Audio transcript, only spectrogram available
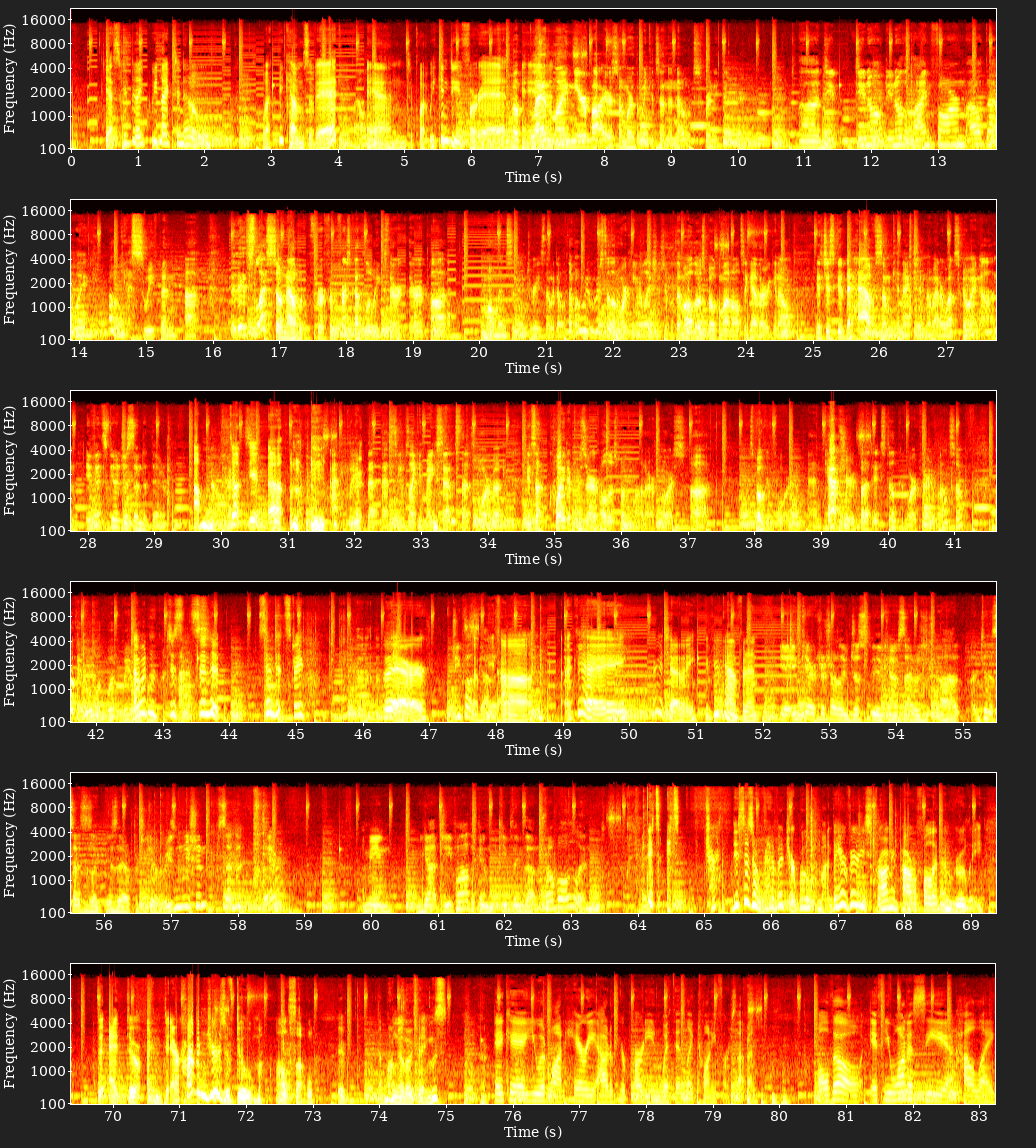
yes, we'd like we'd like to know what becomes of it Well- and what we can do for it. A landline nearby or somewhere that we could send a note for anything. Uh, do you, do you know do you know the pine farm out that way? Oh yes, we've been. Uh, it's less so now, but for, for the first couple of weeks, there there are odd moments and injuries that we dealt with them. But we, we're still in a working relationship with them. All those Pokemon all together, you know, it's just good to have some connection, no matter what's going on. If it's good, just send it there. Um, that's- so- yeah, uh, that that seems like it makes sense. That's more of a. It's a, quite a preserve. All those Pokemon are, of course, uh, spoken for and, and captured, but it still could work very well. So, okay, well, we, we, we I wouldn't work with just that. send it send it straight there. G-Pod's got it. Uh, okay. Okay, Charlie, if you're confident. Yeah, in character, Charlie just uh, kind of sideways uh, to the side says like, "Is there a particular reason we shouldn't send it there?" I mean, we got G-Pod that can keep things out of trouble, and It's it's this is a Ravager Pokemon. They are very strong and powerful and unruly. Uh, they're, and they're harbingers of doom, also, if, among other things. AKA, you would want Harry out of your party and with it like 24 7. Although, if you want to see how, like,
